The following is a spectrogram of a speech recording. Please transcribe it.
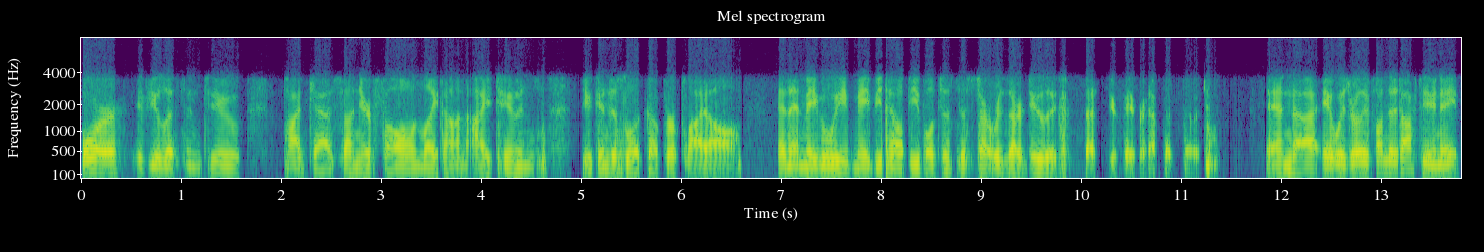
Or if you listen to podcasts on your phone, like on iTunes, you can just look up Reply All, and then maybe we maybe tell people just to start with Zardulu that's your favorite episode. And uh, it was really fun to talk to you, Nate.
